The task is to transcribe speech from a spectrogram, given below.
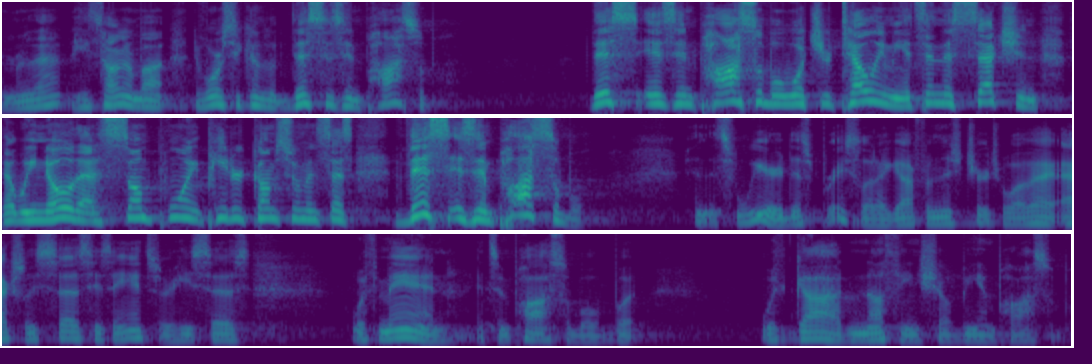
Remember that? He's talking about divorce. He comes up, this is impossible. This is impossible what you're telling me. It's in this section that we know that at some point Peter comes to him and says, This is impossible. And it's weird. This bracelet I got from this church, well, actually says his answer. He says, With man, it's impossible, but with God, nothing shall be impossible.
